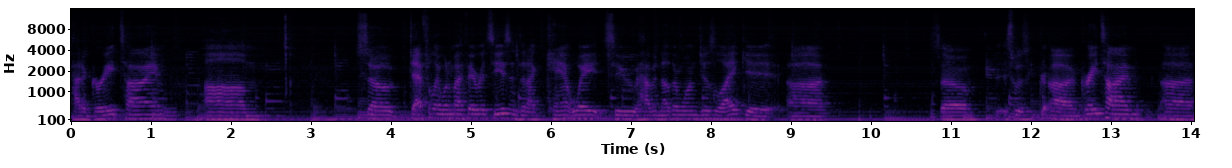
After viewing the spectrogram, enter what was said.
Had a great time. Um, so definitely one of my favorite seasons, and I can't wait to have another one just like it. Uh, so this was a great time. Uh,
